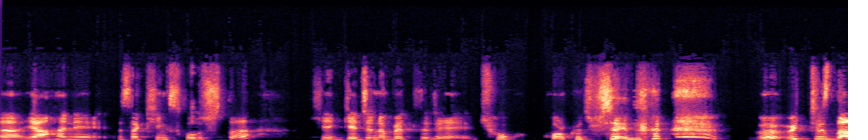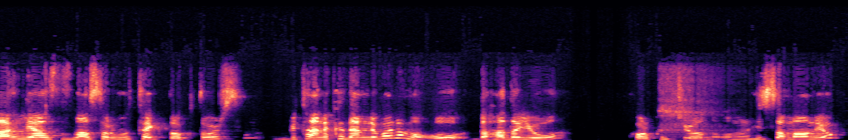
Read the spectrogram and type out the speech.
Ee, yani hani mesela King's College'da ki gece nöbetleri çok korkunç bir şeydi. 300 dahiliye hastasından sorumlu tek doktorsun. Bir tane kıdemli var ama o daha da yoğun. Korkunç yoğun. Onun hiç zamanı yok.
